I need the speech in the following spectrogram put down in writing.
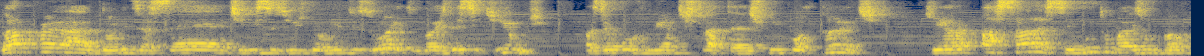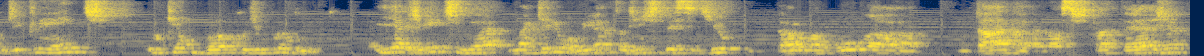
Lá para 2017, início de 2018, nós decidimos fazer um movimento estratégico importante, que era passar a ser muito mais um banco de clientes do que um banco de produto. E a gente, né, naquele momento, a gente decidiu dar uma boa mudada na nossa estratégia,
